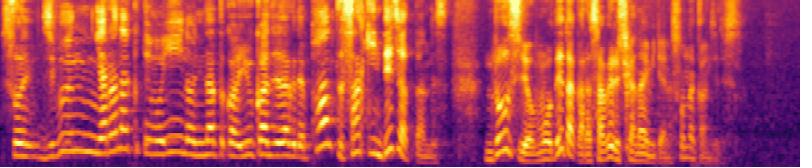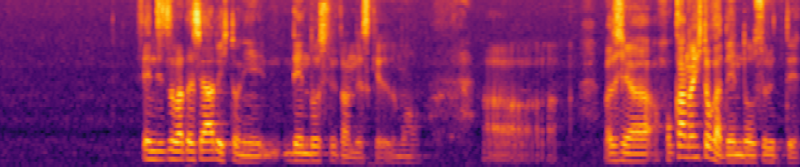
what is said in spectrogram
そう自分やらなくてもいいのになとかいう感じじゃなくてパンって先に出ちゃったんです。どうしようもう出たから喋るしかないみたいなそんな感じです。先日私ある人に伝道してたんですけれども私は他の人が伝道するって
